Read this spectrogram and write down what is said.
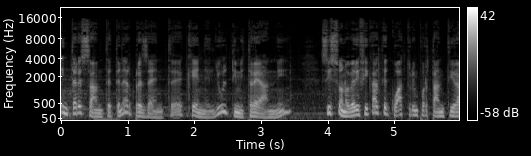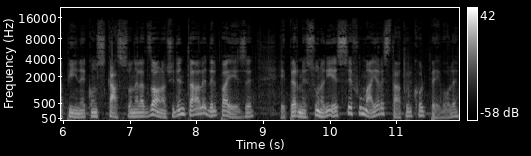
Interessante tener presente che negli ultimi tre anni si sono verificate quattro importanti rapine con scasso nella zona occidentale del paese e per nessuna di esse fu mai arrestato il colpevole.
